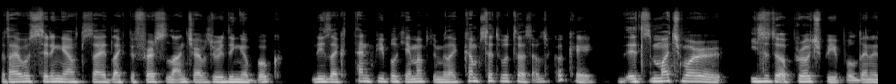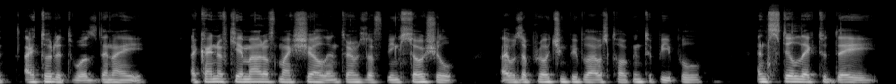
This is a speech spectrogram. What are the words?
But I was sitting outside, like the first lunch, I was reading a book. These like 10 people came up to me, like, come sit with us. I was like, okay. It's much more easy to approach people than it I thought it was. Then I I kind of came out of my shell in terms of being social. I was approaching people, I was talking to people, and still like today,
